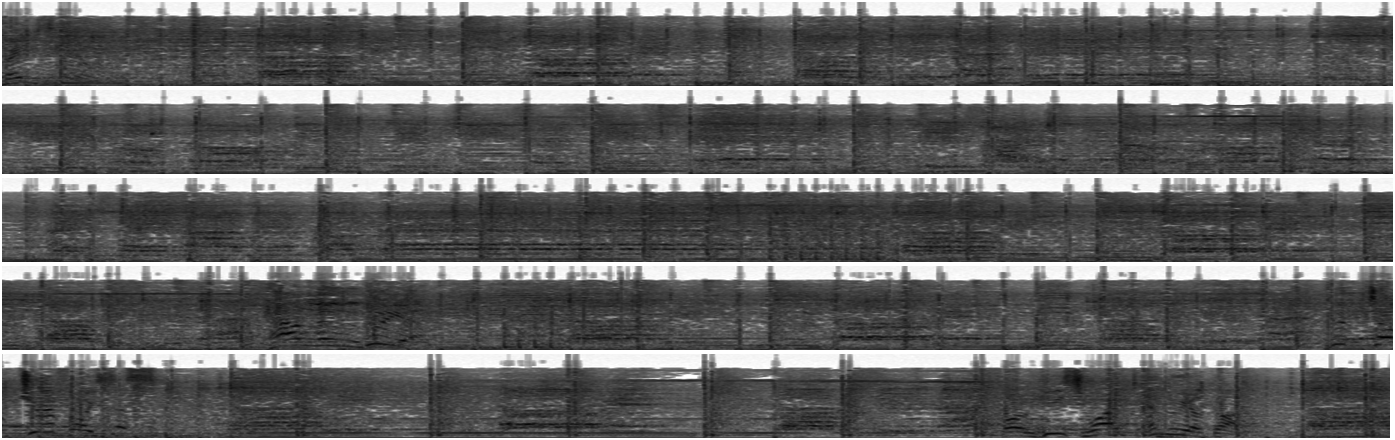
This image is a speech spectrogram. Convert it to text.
praise up your voices. For He's right and real God.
